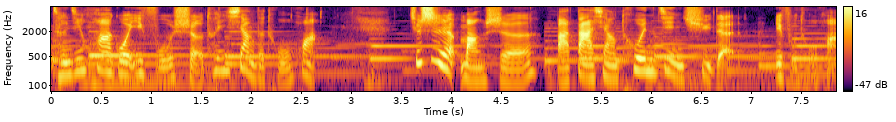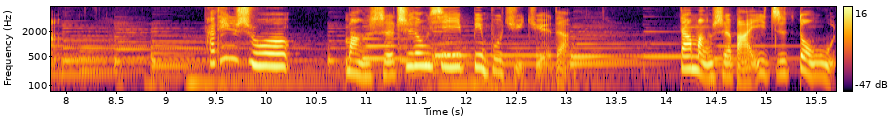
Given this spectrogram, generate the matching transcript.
曾经画过一幅蛇吞象的图画，就是蟒蛇把大象吞进去的一幅图画。他听说蟒蛇吃东西并不咀嚼的。当蟒蛇把一只动物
